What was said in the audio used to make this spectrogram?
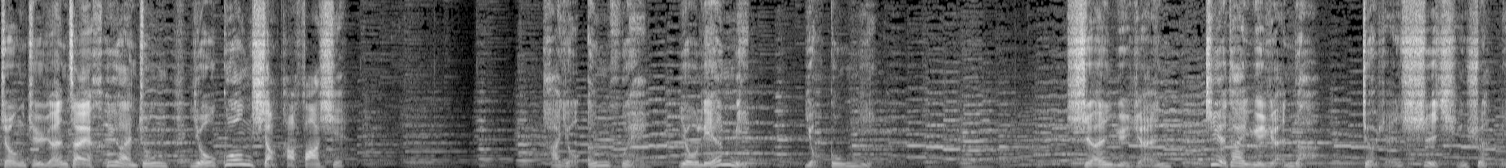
正直人在黑暗中有光向他发现，他有恩惠，有怜悯，有公义，施恩于人，借贷于人的，这人事情顺利。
